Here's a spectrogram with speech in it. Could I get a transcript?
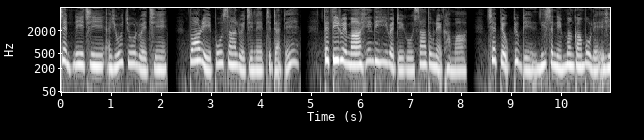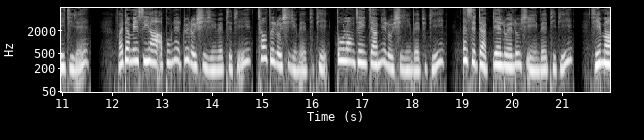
ကျက်နှေးခြင်းအယိုးကျိုးလွယ်ခြင်းသွားတွေပိုးစားလွယ်ခြင်းလည်းဖြစ်တတ်တယ်။တက်သီးတွေမှာဟင်းသီးဟိရွက်တွေကိုစားသုံးတဲ့အခါမှာချက်ပြုတ်ပြုတ်ပြင်းနီးစနစ်မှန်ကန်ဖို့လည်းအရေးကြီးတယ်။ဗီတာမင်စီဟာအပူနဲ့တွေ့လို့ရှိရင်ပဲဖြစ်ဖြစ်ခြောက်သွေးလို့ရှိရင်ပဲဖြစ်ဖြစ်တိုးလောင်ခြင်းကြာမြင့်လို့ရှိရင်ပဲဖြစ်ဖြစ်အက်ဆစ်ဓာတ်ပြဲလွယ်လို့ရှိရင်ပဲဖြစ်ဖြစ်ရေမှာ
